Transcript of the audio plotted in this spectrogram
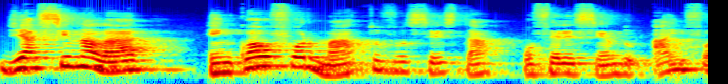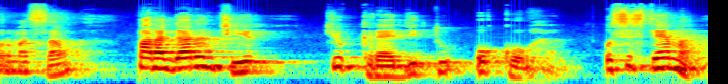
de assinalar em qual formato você está oferecendo a informação para garantir que o crédito ocorra. O sistema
